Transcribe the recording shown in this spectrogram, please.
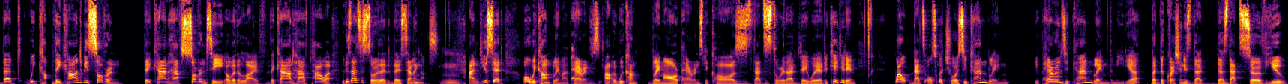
that we can't, they can't be sovereign? They can't have sovereignty over their life. They can't have power because that's the story that they're selling us. And you said, "Oh, we can't blame our parents. Uh, we can't blame our parents because that's the story that they were educated in." Well, that's also a choice. You can blame your parents, you can blame the media, but the question is that does that serve you?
